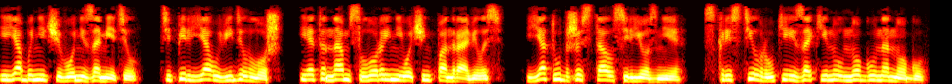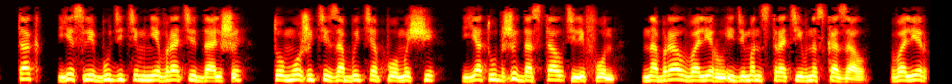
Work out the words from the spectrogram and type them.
и я бы ничего не заметил. Теперь я увидел ложь, и это нам с Лорой не очень понравилось. Я тут же стал серьезнее, скрестил руки и закинул ногу на ногу. Так, если будете мне врать и дальше, то можете забыть о помощи. Я тут же достал телефон, набрал Валеру и демонстративно сказал, Валер,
